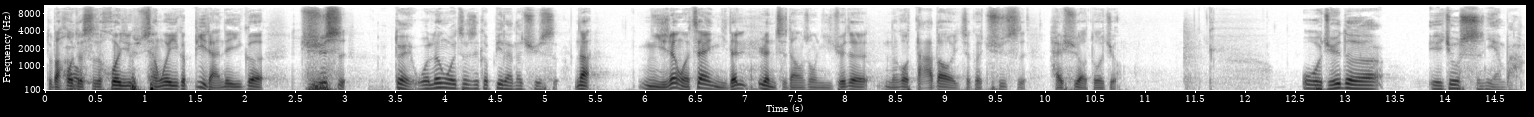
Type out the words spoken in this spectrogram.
对吧？或者是会成为一个必然的一个趋势？对我认为这是个必然的趋势。那你认为在你的认知当中，你觉得能够达到这个趋势还需要多久？我觉得也就十年吧，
